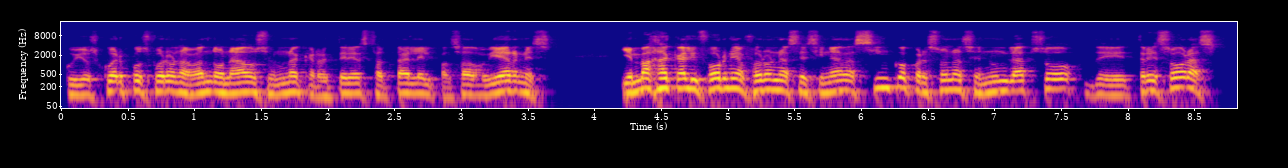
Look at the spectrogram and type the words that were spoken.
cuyos cuerpos fueron abandonados en una carretera estatal el pasado viernes. Y en Baja California fueron asesinadas cinco personas en un lapso de tres horas,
